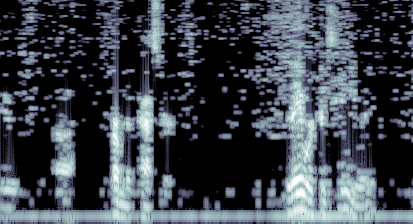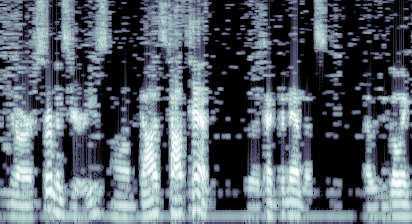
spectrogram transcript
uh, permanent pastor. Today, we're continuing in our sermon series on God's top ten, the Ten Commandments. Uh, we've been going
